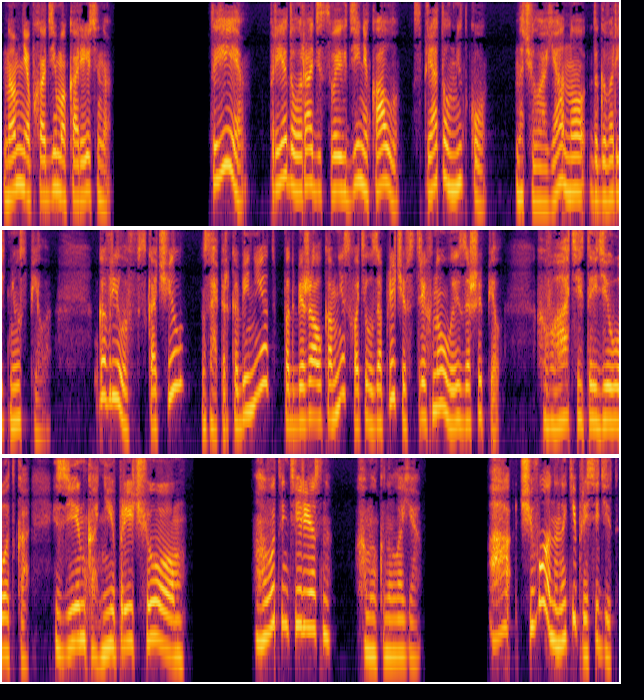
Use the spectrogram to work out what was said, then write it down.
нам необходимо Каретина». «Ты предал ради своих денег Аллу, спрятал Митко», — начала я, но договорить не успела. Гаврилов вскочил, Запер кабинет, подбежал ко мне, схватил за плечи, встряхнул и зашипел. «Хватит, идиотка! Зинка ни при чем!» «А вот интересно», — хмыкнула я. «А чего она на Кипре сидит?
